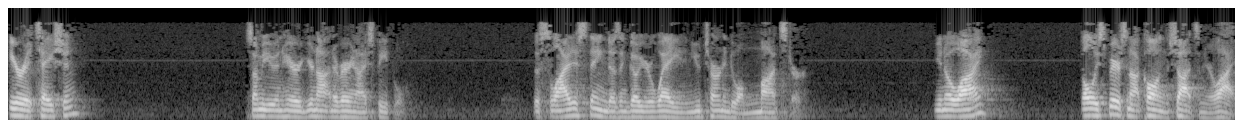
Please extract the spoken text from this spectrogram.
Irritation. Some of you in here, you're not in a very nice people. The slightest thing doesn't go your way and you turn into a monster. You know why? The Holy Spirit's not calling the shots in your life.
